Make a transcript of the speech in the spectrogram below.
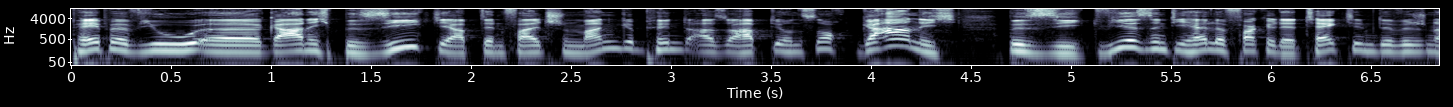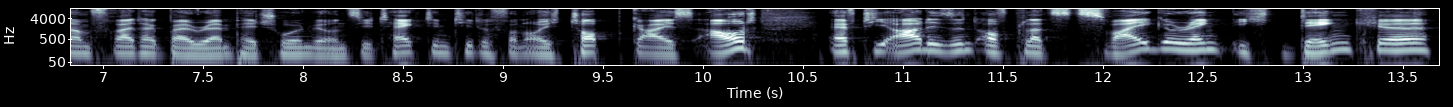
Pay-Per-View äh, gar nicht besiegt. Ihr habt den falschen Mann gepinnt, also habt ihr uns noch gar nicht besiegt. Wir sind die helle Fackel der Tag Team Division. Am Freitag bei Rampage holen wir uns die Tag Team-Titel von euch Top Guys out. FTA, die sind auf Platz 2 gerankt. Ich denke,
